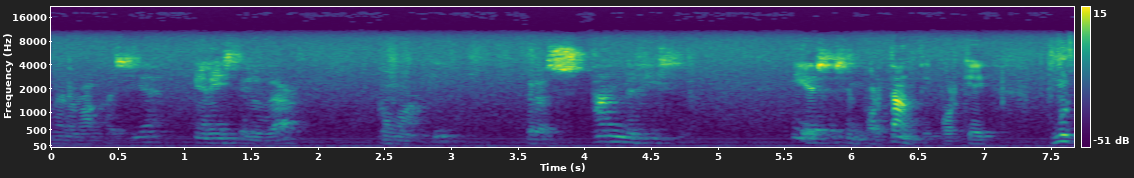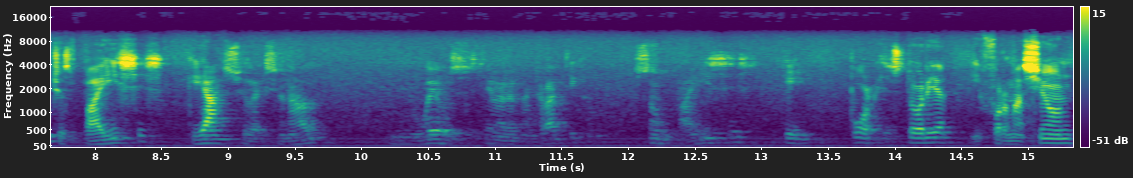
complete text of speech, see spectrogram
una democracia en este lugar como aquí, pero es tan difícil. Y eso es importante porque muchos países que han seleccionado un nuevo sistema democrático son países que por historia y formación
